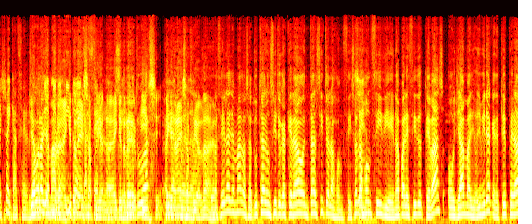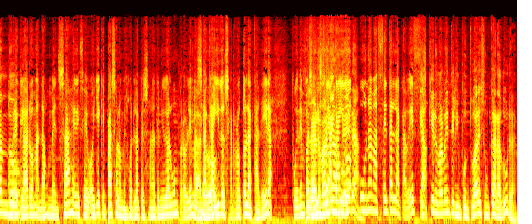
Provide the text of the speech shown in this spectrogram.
Eso hay que hacerlo. Yo hago la llamada. Pero hay que tener esa frialdad. Pero ¿eh? hacéis la llamada, o sea, tú estás en un sitio que has quedado en tal sitio a las 11 y son Sí. las 11 y 10 y no ha aparecido, te vas o llamas y dices, oye, mira, que te estoy esperando. Hombre, claro, mandas un mensaje, dice, oye, ¿qué pasa? A lo mejor la persona ha tenido algún problema, se ha caído, se ha roto la cadera. Pueden Pero pasar, y se ha caído una maceta en la cabeza. Es que normalmente el impuntual es un cara dura.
